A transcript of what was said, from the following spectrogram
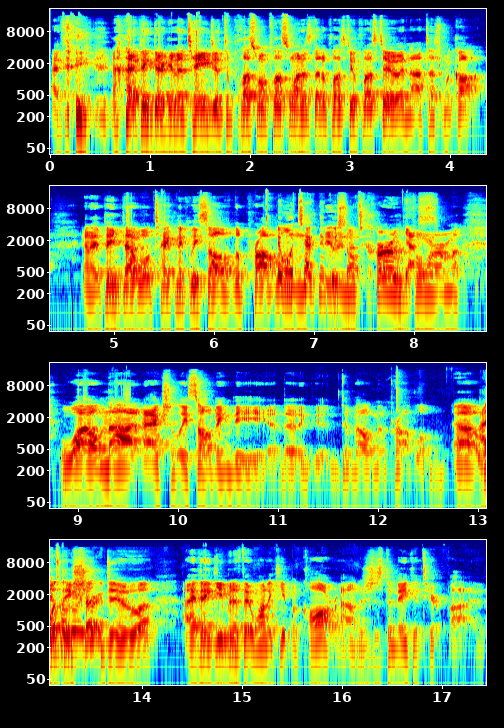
I think I think they're going to change it to plus one plus one instead of plus two plus two and not touch Macaw. And I think that will technically solve the problem in, in its current yes. form, while not actually solving the the development problem. Uh, what totally they should agree. do, I think, even if they want to keep Macaw around, is just to make it tier five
